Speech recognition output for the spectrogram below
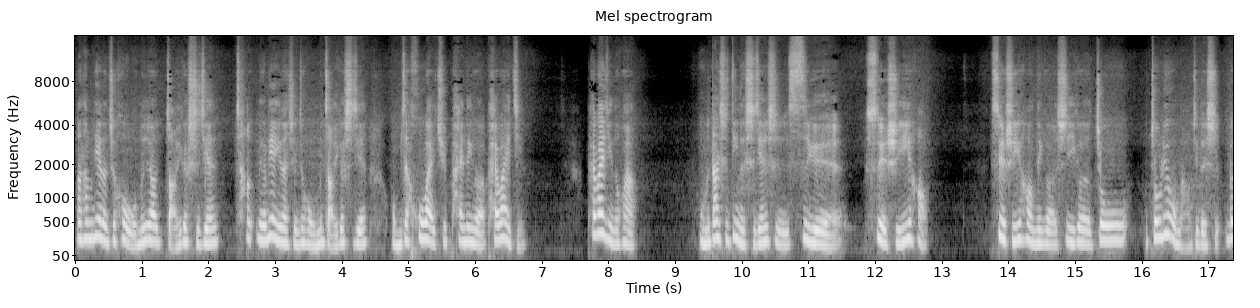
让他们练了之后，我们要找一个时间。唱那个练一段时间之后，我们找一个时间，我们在户外去拍那个拍外景。拍外景的话，我们当时定的时间是四月四月十一号。四月十一号那个是一个周周六嘛，我记得是不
